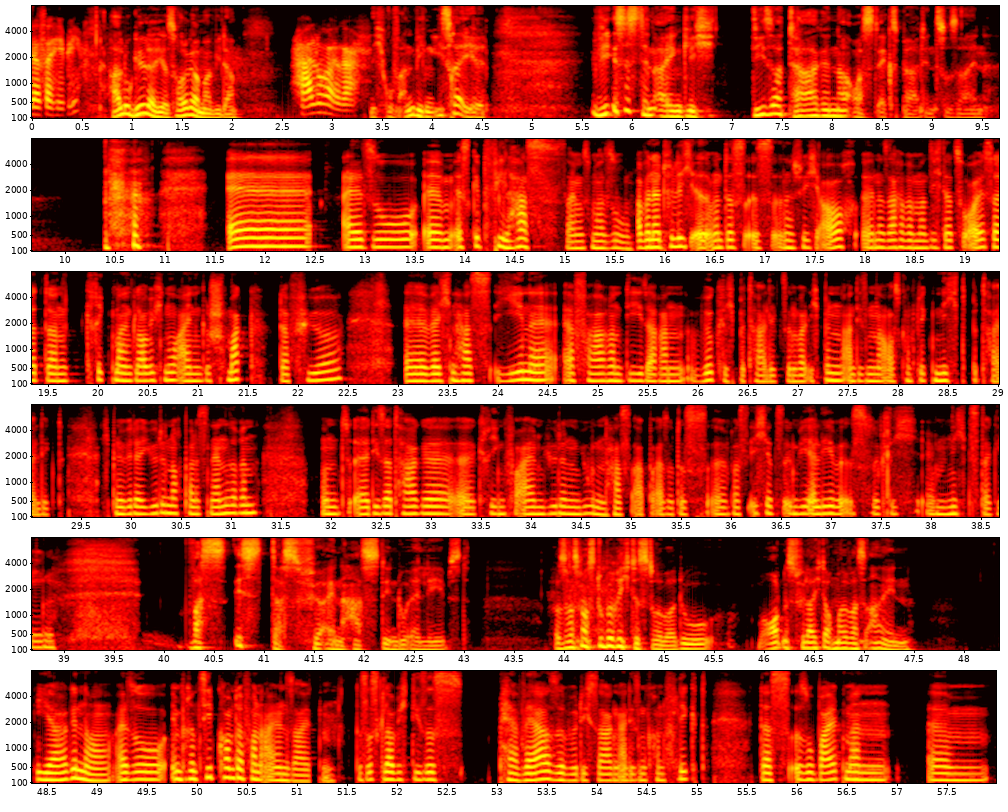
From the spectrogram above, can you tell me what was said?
Gilda Sahibi. Hallo Gilda, hier ist Holger mal wieder. Hallo Holger. Ich rufe an wegen Israel. Wie ist es denn eigentlich, dieser Tage Nahostexpertin zu sein? äh, also ähm, es gibt viel Hass, sagen wir es mal so. Aber natürlich, äh, und das ist natürlich auch äh, eine Sache, wenn man sich dazu äußert, dann kriegt man, glaube ich, nur einen Geschmack dafür, äh, welchen Hass jene erfahren, die daran wirklich beteiligt sind. Weil ich bin an diesem Nahostkonflikt nicht beteiligt. Ich bin weder Jüdin noch Palästinenserin. Und äh, dieser Tage äh, kriegen vor allem Jüdinnen und Juden Hass ab. Also das, äh, was ich jetzt irgendwie erlebe, ist wirklich ähm, nichts dagegen. Was ist das für ein Hass, den du erlebst? Also was machst du, berichtest drüber? Du ordnest vielleicht auch mal was ein. Ja, genau. Also im Prinzip kommt er von allen Seiten. Das ist, glaube ich, dieses Perverse, würde ich sagen, an diesem Konflikt, dass sobald man, ähm,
